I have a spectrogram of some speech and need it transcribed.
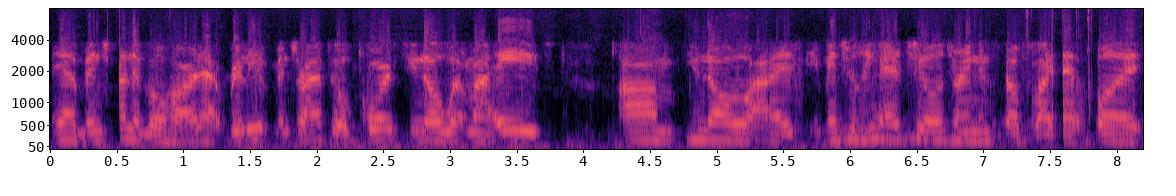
Yeah, I've been trying to go hard. I really have been trying to. Of course, you know, with my age, um, you know, I eventually had children and stuff like that. But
